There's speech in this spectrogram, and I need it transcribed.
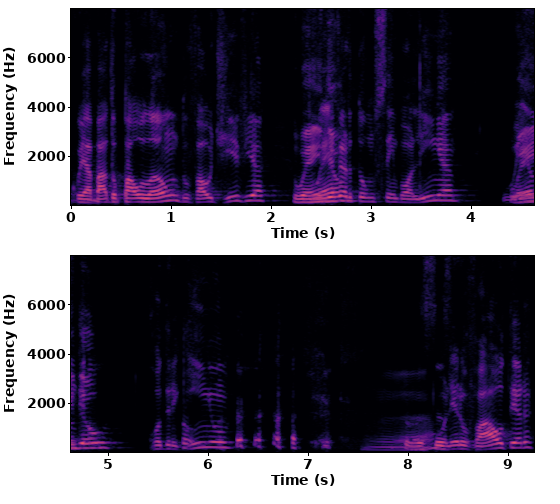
Cuiabá do Paulão, do Valdívia, do, do Everton sem bolinha, o Wendel, Rodriguinho, É. Vocês, goleiro Walter.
